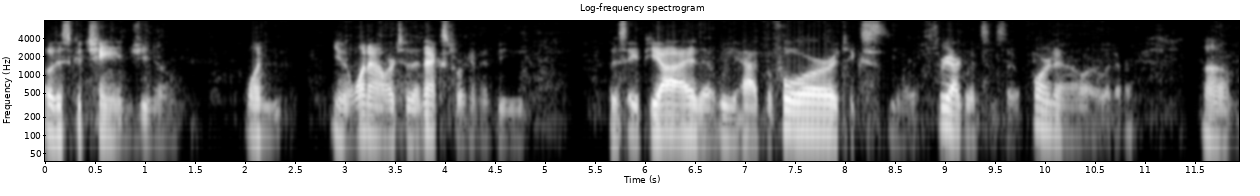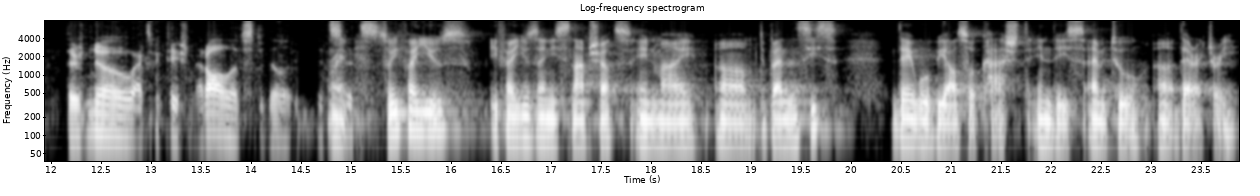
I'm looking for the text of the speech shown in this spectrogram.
oh this could change you know one you know one hour to the next we're going to be this API that we had before. It takes you know three arguments instead of four now, or whatever. Um, there's no expectation at all of stability. It's, right. It's, so if I use if I use any snapshots in my um, dependencies, they will be also cached in this M2 uh, directory.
